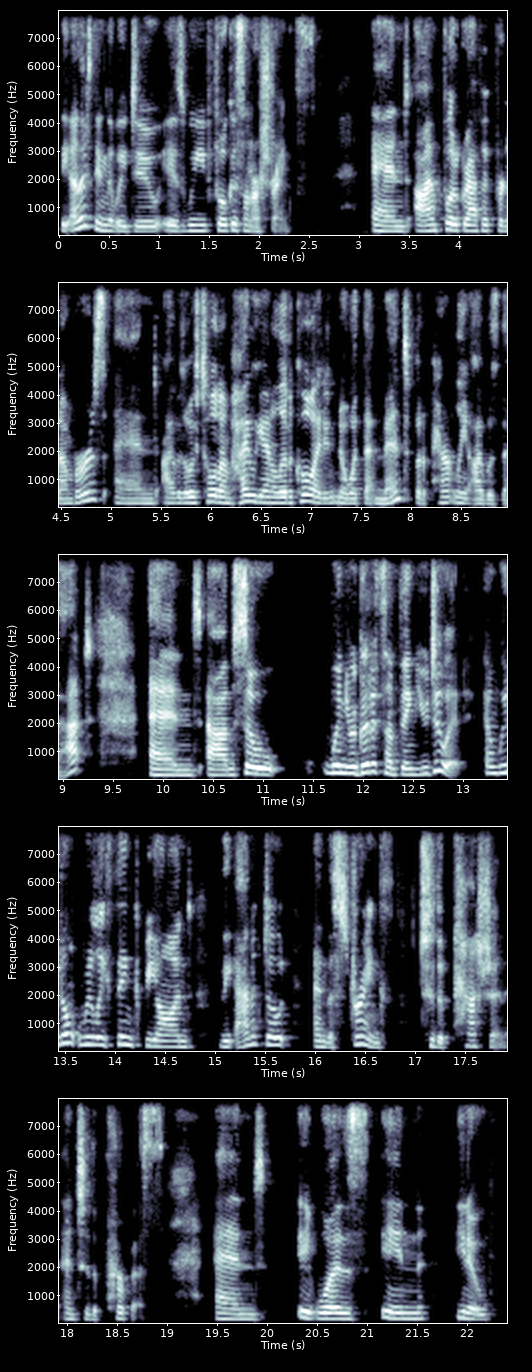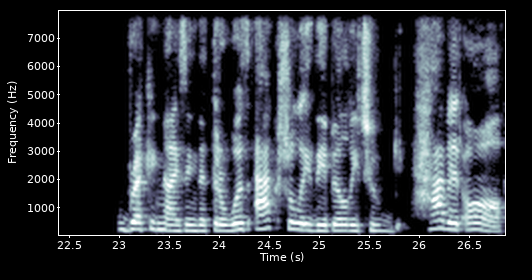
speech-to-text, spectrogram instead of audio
The other thing that we do is we focus on our strengths. And I'm photographic for numbers. And I was always told I'm highly analytical. I didn't know what that meant, but apparently I was that. And um, so when you're good at something, you do it. And we don't really think beyond the anecdote and the strength to the passion and to the purpose. And it was in, you know, recognizing that there was actually the ability to have it all.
